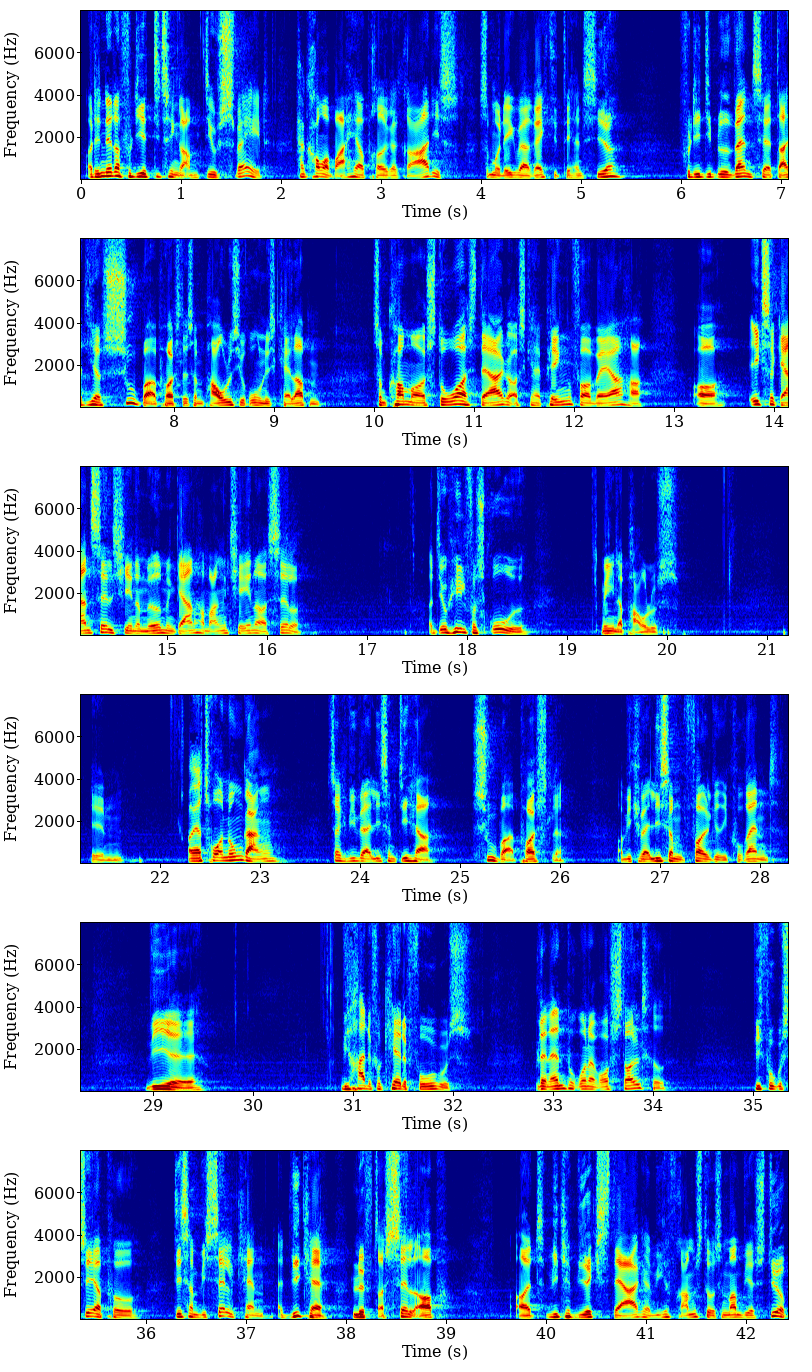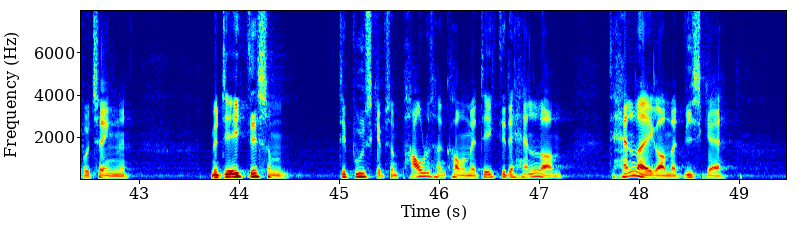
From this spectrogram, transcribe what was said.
Og det er netop fordi, at de tænker, at det er jo svagt. Han kommer bare her og prædiker gratis. Så må det ikke være rigtigt, det han siger. Fordi de er blevet vant til, at der er de her superapostle, som Paulus ironisk kalder dem, som kommer og store og stærke og skal have penge for at være her, og ikke så gerne selv tjener med, men gerne har mange tjenere selv. Og det er jo helt forskroet, mener Paulus. Øhm, og jeg tror, at nogle gange, så kan vi være ligesom de her superapostle, og vi kan være ligesom folket i Korinth. Vi, øh, vi har det forkerte fokus, blandt andet på grund af vores stolthed. Vi fokuserer på det, som vi selv kan, at vi kan løfte os selv op, og at vi kan virke stærke, og vi kan fremstå, som om vi har styr på tingene. Men det er ikke det, som det budskab, som Paulus han kommer med, det er ikke det, det handler om. Det handler ikke om, at vi skal,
